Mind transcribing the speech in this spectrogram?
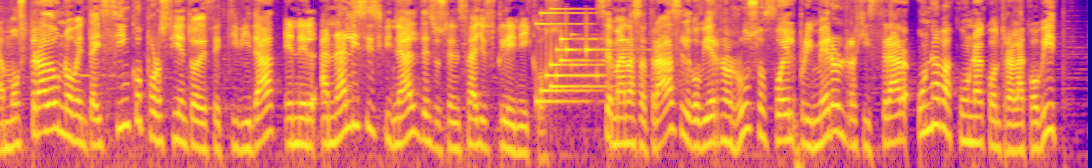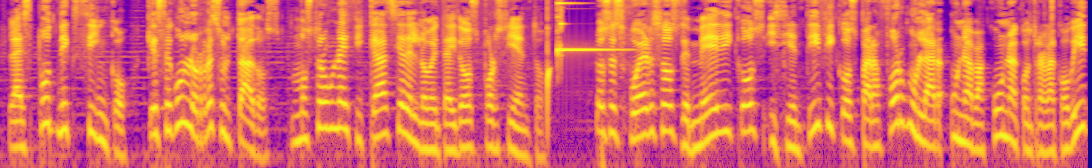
ha mostrado un 95% de efectividad en el análisis final de sus ensayos clínicos. Semanas atrás, el gobierno ruso fue el primero en registrar una vacuna contra la COVID, la Sputnik 5, que según los resultados mostró una eficacia del 92%. Los esfuerzos de médicos y científicos para formular una vacuna contra la COVID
